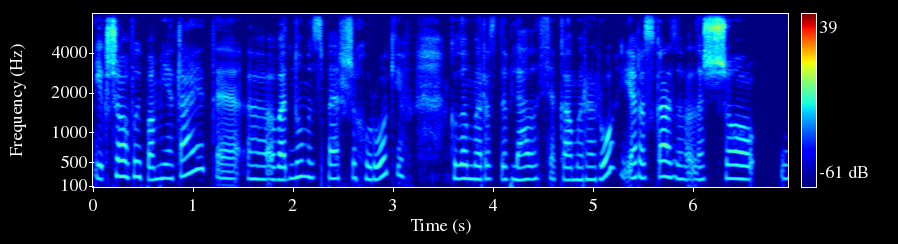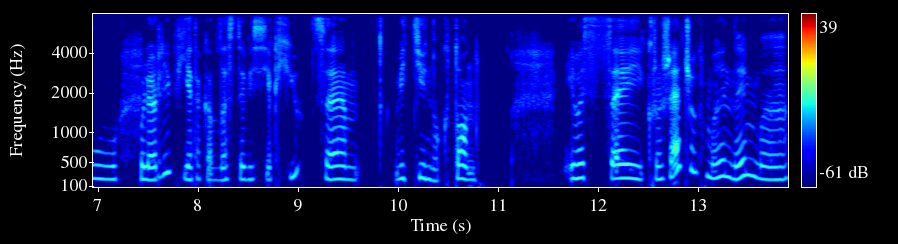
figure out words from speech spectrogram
Якщо ви пам'ятаєте, в одному з перших уроків, коли ми роздивлялися камера RAW, я розказувала, що у кольорів є така властивість, як hue, це відтінок тон. І ось цей кружечок ми ним е,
